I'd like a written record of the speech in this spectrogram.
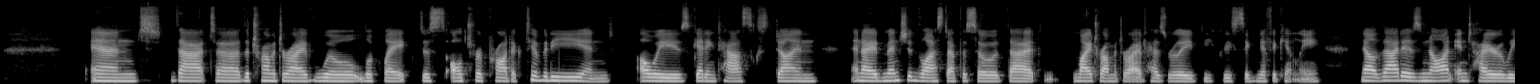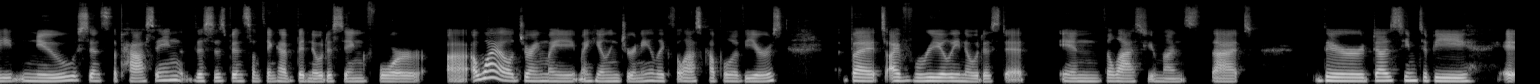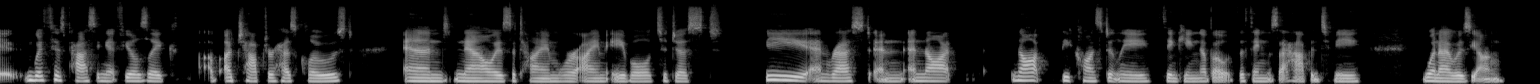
And that uh, the trauma drive will look like this ultra productivity and always getting tasks done. And I had mentioned last episode that my trauma drive has really decreased significantly. Now, that is not entirely new since the passing. This has been something I've been noticing for uh, a while during my, my healing journey, like the last couple of years. But I've really noticed it in the last few months that there does seem to be, it, with his passing, it feels like a, a chapter has closed. And now is the time where I'm able to just be and rest and and not not be constantly thinking about the things that happened to me when I was young.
